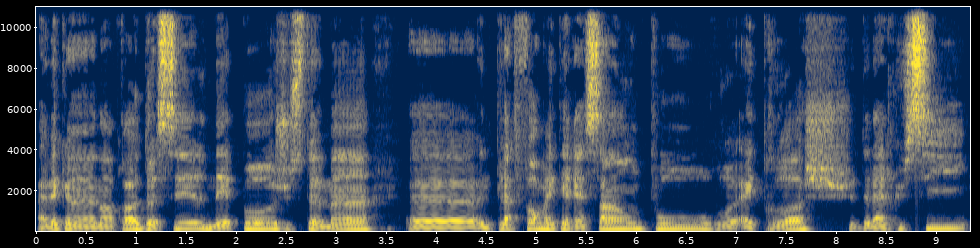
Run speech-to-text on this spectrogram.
avec un empereur docile, n'est pas justement euh, une plateforme intéressante pour être proche de la Russie,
